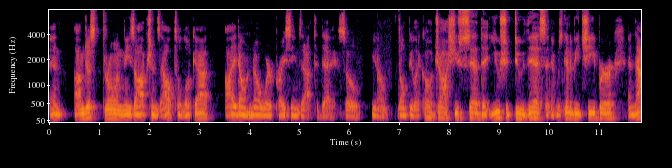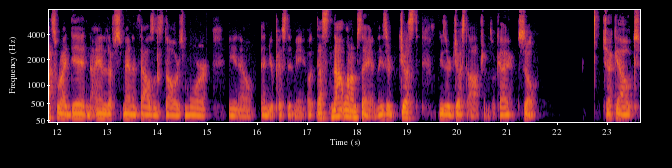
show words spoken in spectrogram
And I'm just throwing these options out to look at. I don't know where pricing's at today, so you know, don't be like, oh, Josh, you said that you should do this and it was going to be cheaper. And that's what I did. And I ended up spending thousands of dollars more, you know, and you're pissed at me. Uh, that's not what I'm saying. These are just, these are just options. Okay. So check out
